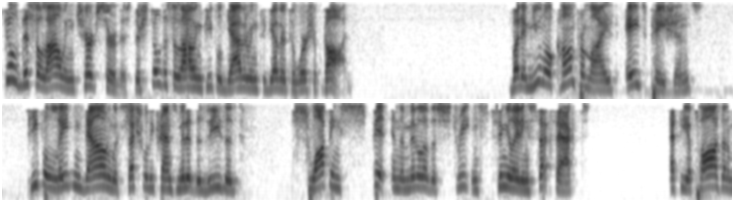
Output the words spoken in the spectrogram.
still disallowing church service. They're still disallowing people gathering together to worship God. But immunocompromised AIDS patients, people laden down with sexually transmitted diseases, swapping spit in the middle of the street and simulating sex acts at the applause and,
